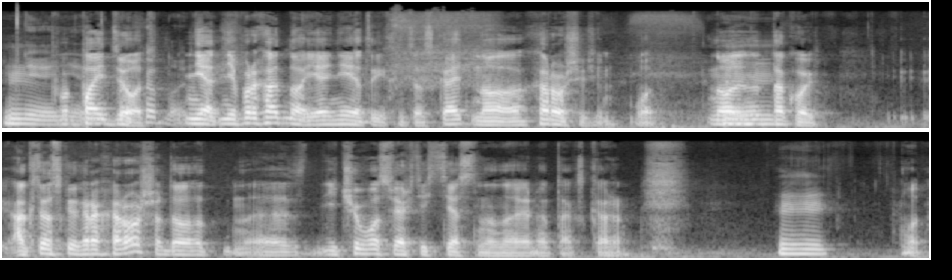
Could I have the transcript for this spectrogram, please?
не, не, пойдет. Не проходной, Нет, не проходной, я не это и хотел сказать, но хороший фильм. Вот. Но mm-hmm. такой. Актерская игра хорошая, но э, ничего сверхъестественного, наверное, так скажем. Угу. Вот.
